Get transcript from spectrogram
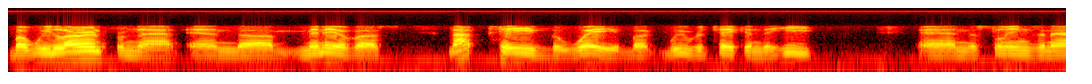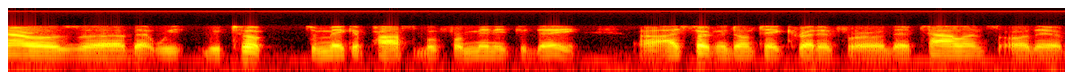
But we learned from that, and uh, many of us not paved the way, but we were taking the heat and the slings and arrows uh, that we we took to make it possible for many today. Uh, I certainly don't take credit for their talents or their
